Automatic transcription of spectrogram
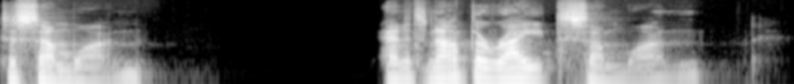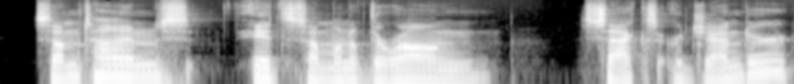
to someone. And it's not the right someone. Sometimes it's someone of the wrong sex or gender.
